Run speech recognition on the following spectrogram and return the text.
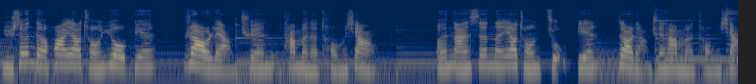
女生的话要从右边绕两圈他们的铜像，而男生呢要从左边绕两圈他们的铜像。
